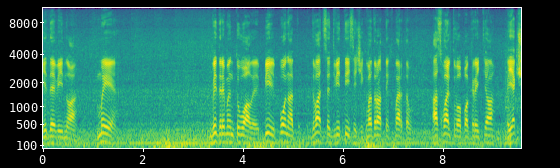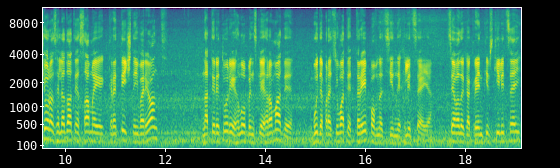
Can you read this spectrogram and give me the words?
йде війна, ми відремонтували біль понад 22 тисячі квадратних метрів асфальтового покриття. Якщо розглядати саме критичний варіант, на території Глобинської громади буде працювати три повноцінних ліцея. Це Великокринківський ліцей,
